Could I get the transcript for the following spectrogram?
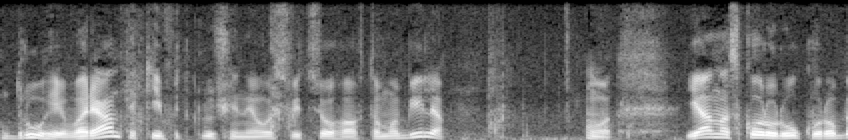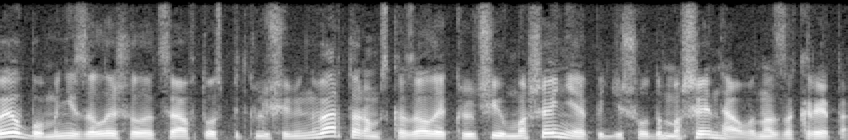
другий варіант, який підключений ось від цього автомобіля. От. Я на скору руку робив, бо мені залишили це авто з підключеним інвертором. Сказали, ключі в машині, я підійшов до машини, а вона закрита.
